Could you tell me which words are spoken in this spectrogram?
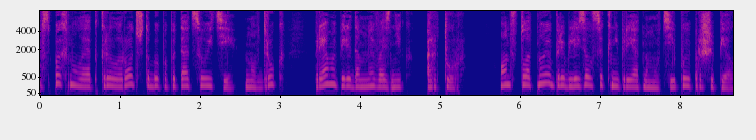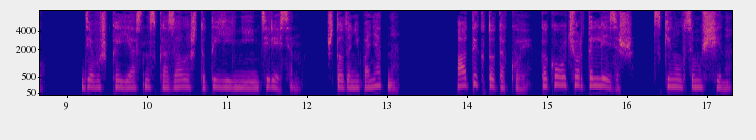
вспыхнула и открыла рот, чтобы попытаться уйти, но вдруг прямо передо мной возник Артур. Он вплотную приблизился к неприятному типу и прошипел: "Девушка ясно сказала, что ты ей не интересен. Что-то непонятно?" «А ты кто такой? Какого чёрта лезешь?» — вскинулся мужчина.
